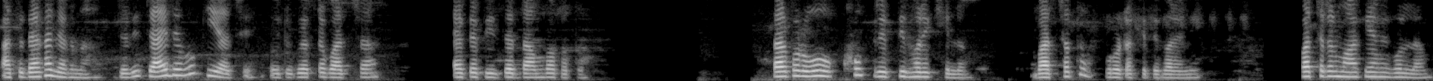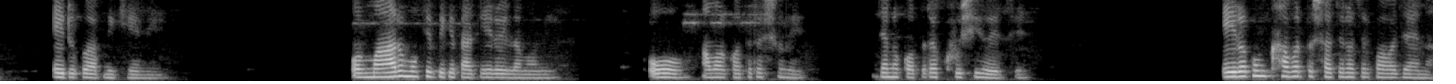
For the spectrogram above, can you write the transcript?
আচ্ছা দেখা যাক না। যদি চাই দেবো, কি আছে? ওইটুকু একটা বাচ্চা, একটা পিৎজার দাম বা কত? তারপর ও খুব তৃপ্তি ভরে খেলো। বাচ্চা তো, পুরোটা খেতে পারেনি। বাচ্চাটার মাকে আমি বললাম, এইটুকু আপনি খেয়ে নিন। ওর মার মুখের দিকে তাকিয়ে রইলাম আমি। ও আমার কথাটা শুনে যেন কতটা খুশি হয়েছে। এইরকম খাবার তো সচরাচর পাওয়া যায় না।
